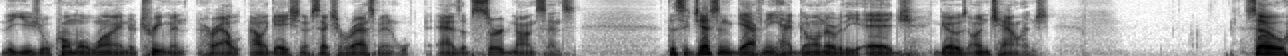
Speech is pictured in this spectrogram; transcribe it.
the usual Cuomo line or treatment her al- allegation of sexual harassment as absurd nonsense. The suggestion that Gaffney had gone over the edge goes unchallenged. So,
